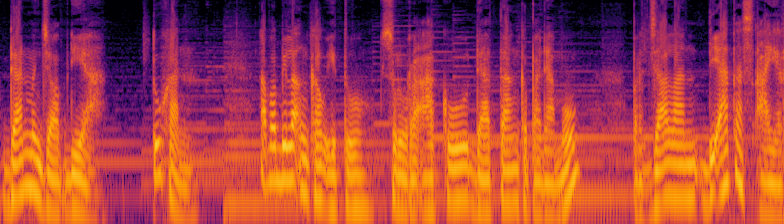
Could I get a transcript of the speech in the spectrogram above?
dan menjawab dia, Tuhan, apabila engkau itu seluruh aku datang kepadamu, berjalan di atas air.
